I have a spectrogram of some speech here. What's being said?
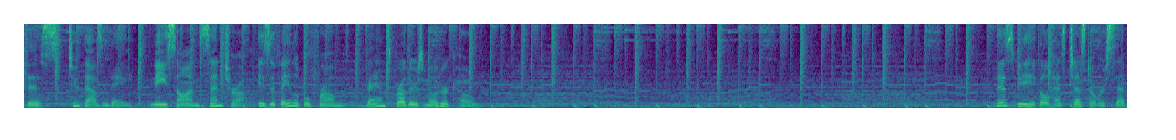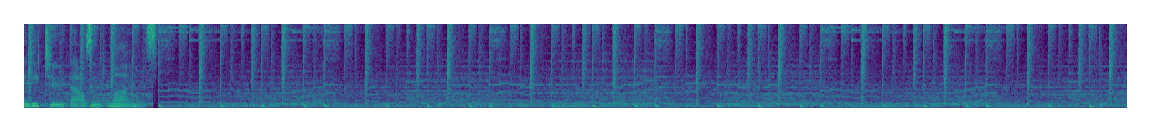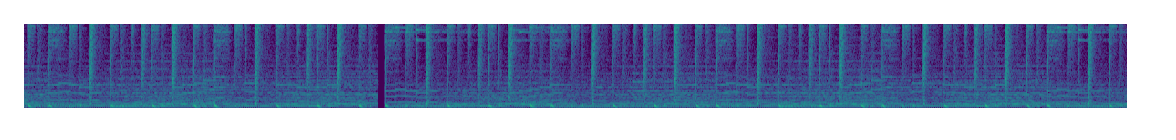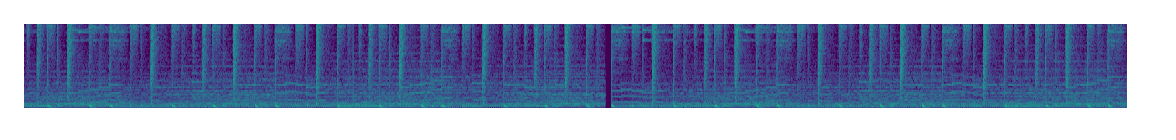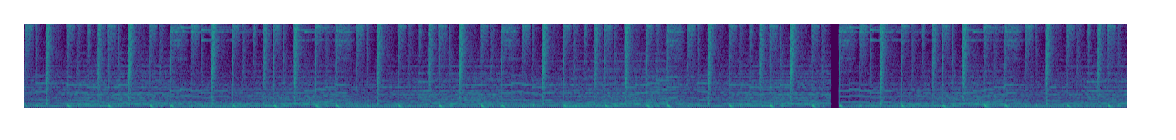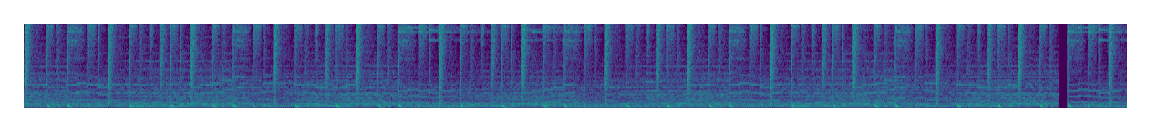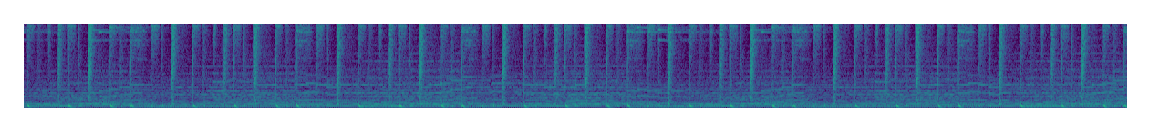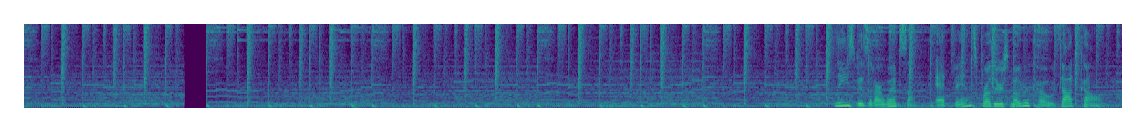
This 2008 Nissan Sentra is available from Vance Brothers Motor Co. This vehicle has just over 72,000 miles. Please visit our website at vancebrothersmotorco.com.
